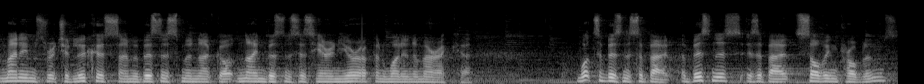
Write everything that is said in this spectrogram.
my name's Richard Lucas. I'm a businessman. I've got nine businesses here in Europe and one in America. What's a business about? A business is about solving problems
